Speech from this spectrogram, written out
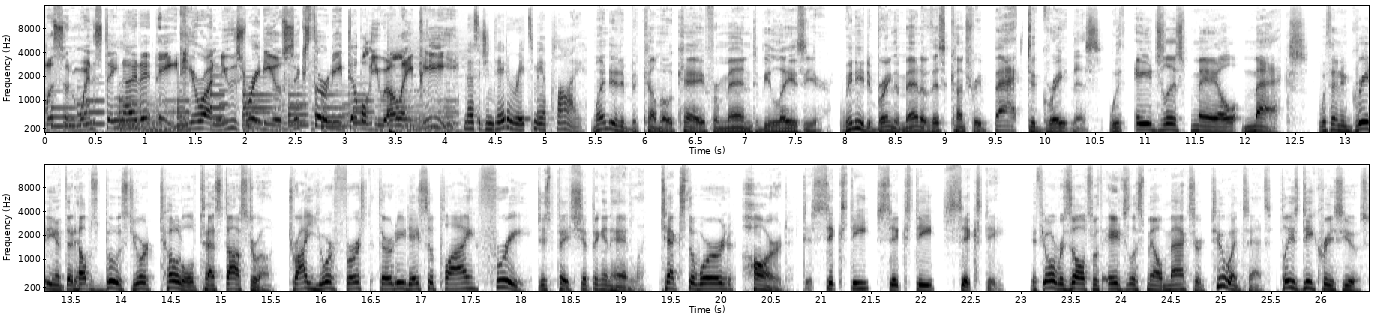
Listen Wednesday night at 8 here on News Radio 630 WLAP. Message and data rates may apply. When did it become okay for men to be lazier? We need to bring the men of this country back to greatness with Ageless Male Max, with an ingredient that helps boost your total testosterone. Try your first 30 day supply free. Just pay shipping and handling. Text the word HARD to 60 60 60. If your results with Ageless Male Max are too intense, please decrease use.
